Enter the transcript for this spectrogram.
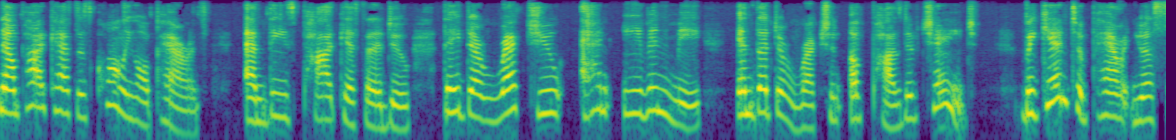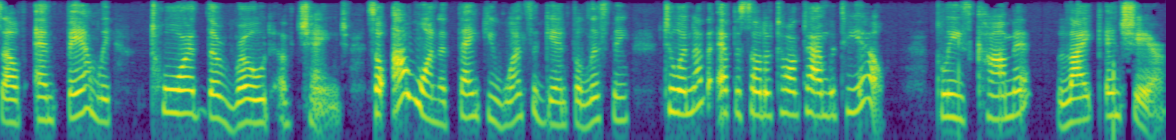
Now, podcasters calling all parents and these podcasts that I do, they direct you and even me in the direction of positive change. Begin to parent yourself and family toward the road of change. So I want to thank you once again for listening to another episode of Talk Time with TL. Please comment, like, and share.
